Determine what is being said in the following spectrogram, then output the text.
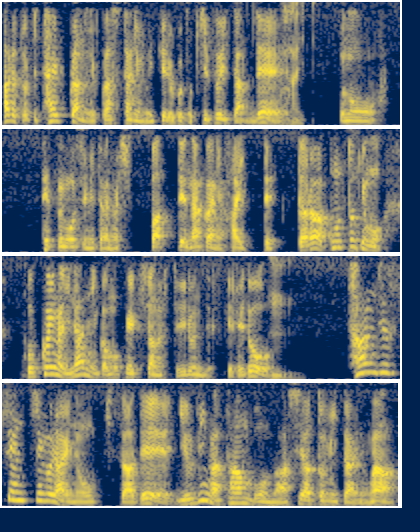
ある時体育館の床下にも行けること気づいたんで、はい、その、鉄格子みたいなのを引っ張って中に入ってったら、この時も僕以外に何人か目撃者の人いるんですけれど、うん30センチぐらいの大きさで、指が3本の足跡みたいのが、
